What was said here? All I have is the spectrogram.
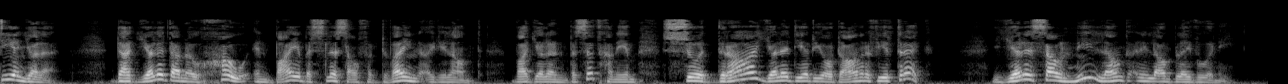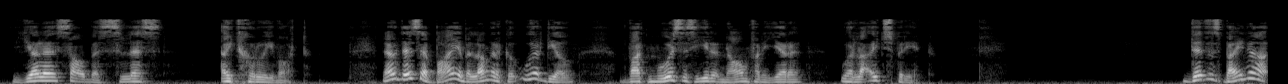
teen julle dat julle dan nou gou en baie beslis sal verdwyn uit die land wat julle in besit gaan neem sodra julle deur die Jordaanrivier trek. Julle sal nie lank in die land bly woon nie. Julle sal beslis uitgeroei word. Nou dis 'n baie belangrike oordeel wat Moses hier in naam van die Here oor hulle uitspreek. Dit is byna,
